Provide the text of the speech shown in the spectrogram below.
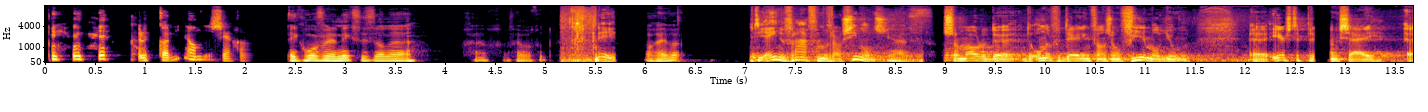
ik kan niet anders zeggen. Ik hoor verder niks, dus dan uh, gaan we goed. Nee. Wacht even. Die ene vraag van mevrouw Simons. Ja. Zo mode de, de onderverdeling van zo'n 4 miljoen. Uh, eerste prik dankzij uh,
